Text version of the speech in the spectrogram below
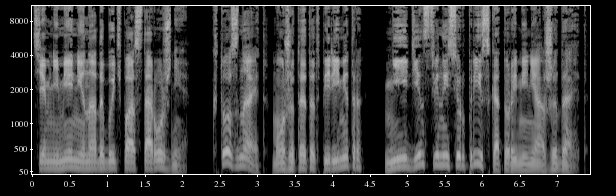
Тем не менее, надо быть поосторожнее. Кто знает, может этот периметр не единственный сюрприз, который меня ожидает.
